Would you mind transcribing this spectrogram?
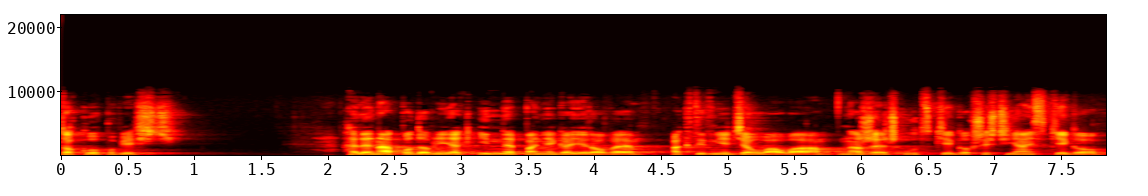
toku opowieści. Helena, podobnie jak inne panie gajerowe, aktywnie działała na rzecz łódzkiego chrześcijańskiego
